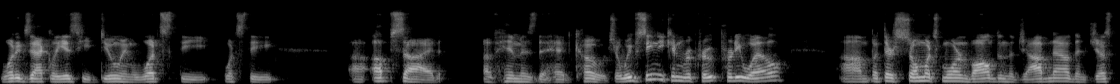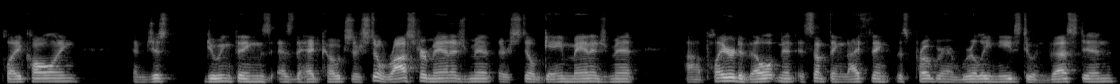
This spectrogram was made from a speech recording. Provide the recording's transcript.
what exactly is he doing? What's the what's the uh, upside of him as the head coach? And we've seen he can recruit pretty well, um, but there's so much more involved in the job now than just play calling and just doing things as the head coach. There's still roster management. There's still game management. Uh, player development is something I think this program really needs to invest in,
